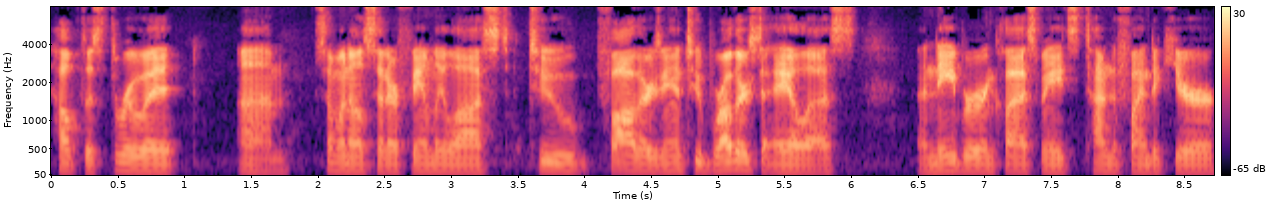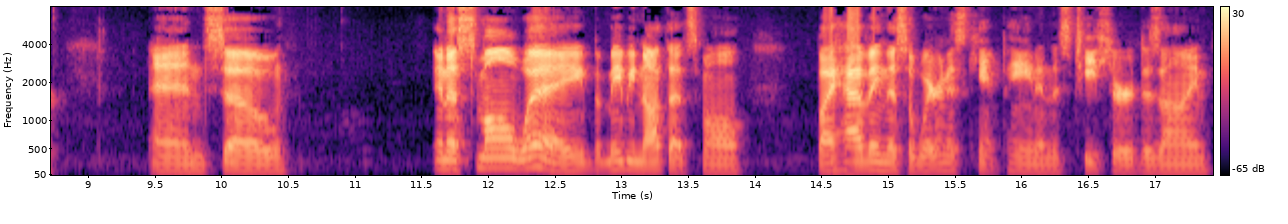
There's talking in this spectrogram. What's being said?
helped us through it." Um, someone else said, "Our family lost two fathers and two brothers to ALS." A neighbor and classmates. Time to find a cure. And so in a small way, but maybe not that small, by having this awareness campaign and this T-shirt design,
